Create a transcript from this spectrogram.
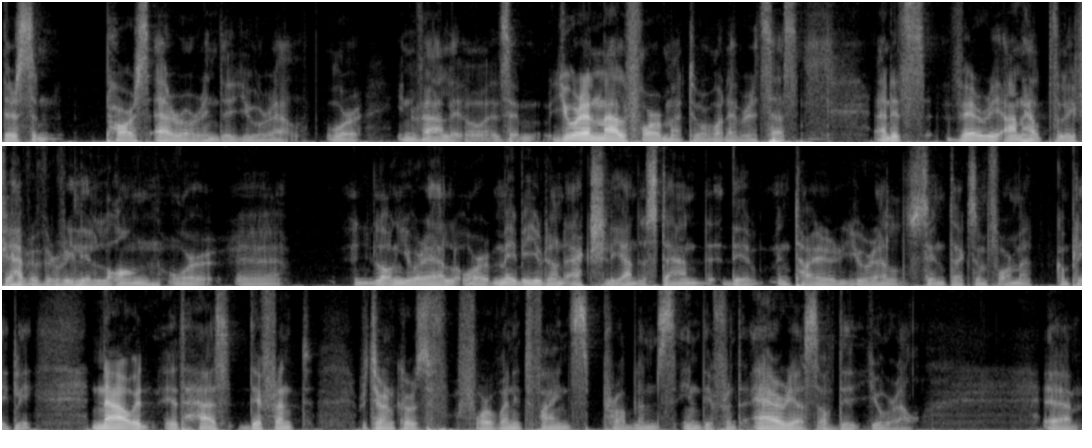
there's a parse error in the URL or invalid or it's a URL malformat or whatever it says. and it's very unhelpful if you have a really long or uh, long URL or maybe you don't actually understand the entire URL syntax and format completely. Now it, it has different return codes for when it finds problems in different areas of the URL. Um,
